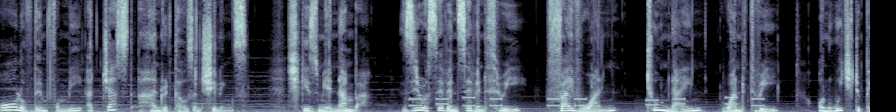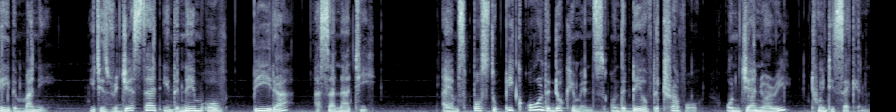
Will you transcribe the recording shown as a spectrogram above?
all of them for me at just 100,000 shillings. She gives me a number 0773 512913 on which to pay the money. It is registered in the name of Bira Asanati. I am supposed to pick all the documents on the day of the travel on January 22nd.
